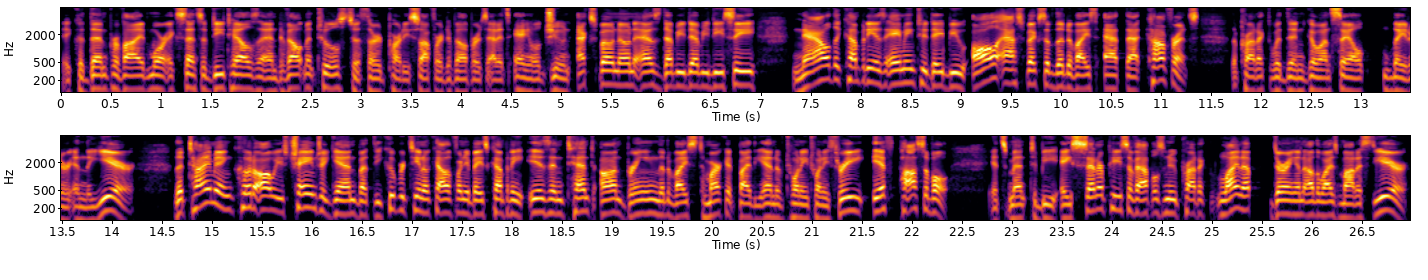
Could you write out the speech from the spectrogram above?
It could then provide more extensive details and development tools to third party software developers at its annual June Expo known as WWDC. Now the company is aiming to debut all aspects of the device at that conference. The product would then go on sale later in the year. The timing could always change again, but the Cupertino, California based company is intent on bringing the device to market by the end of 2023, if possible. It's meant to be a centerpiece of Apple's Apple's new product lineup during an otherwise modest year.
